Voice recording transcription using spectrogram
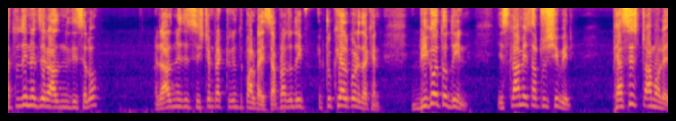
এতদিনের যে রাজনীতি ছিল রাজনীতির সিস্টেমটা একটু কিন্তু পাল্টাইছে। আপনারা যদি একটু খেয়াল করে দেখেন বিগত দিন ইসলামী ছাত্র শিবির, ফ্যাসিস্ট আমলে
